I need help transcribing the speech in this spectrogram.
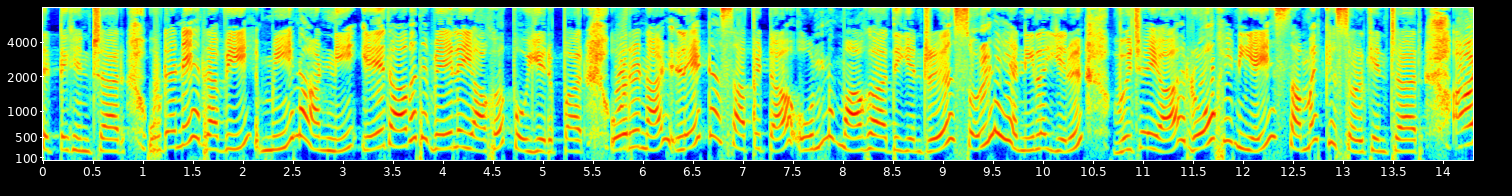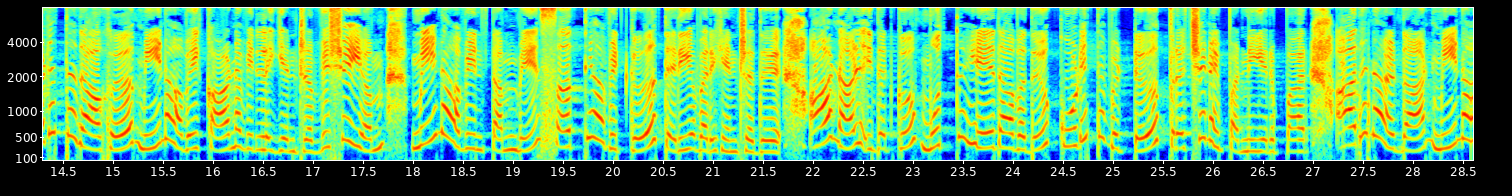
திட்டுகின்றார். உடனே ரவி மீனா அண்ணி ஏதாவது வேலையாக போயிருப்பார். ஒரு நாள் லேட்டா சாப்பிட்டா ஒன்றும் ஆகாது என்று சொல்லிய நிலையில் விஜயா ரோஹிணியை சமைக்க சொல்கின்றார். அடுத்ததாக மீனாவை காணவில்லை என்ற விஷயம் மீனாவின் தம்பி சத்யாவிற்கு தெரிய வருகின்றது. ஆனால் இதற்கு முத்து ஏதாவது குடித்துவிட்டு பிரச்சனை பண்ணியிருப்பார். அதனால்தான் மீனா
